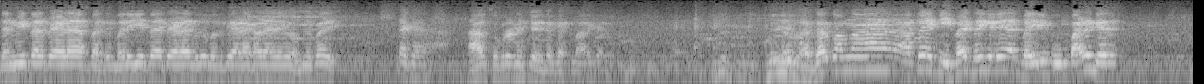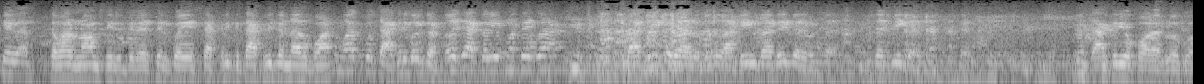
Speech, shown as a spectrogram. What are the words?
જન્મી તાર પેડા પછી મરી ગઈ તાર પેડા બધું બધું પેડા ખવડાયા એવું સમજણ પાડી. હાલ છોકરો નહીં જોયો તો કે મારે ઘરે ઘર કામ આ તો એક ઇફેક્ટ થઈ ગયેલી બૈરી બૂમ પાડે ઘેર. કે તમારું નામ સી રીતે રહેશે કોઈ ચાકરી ચાકરી કરનારું કોણ? કોઈ ચાકરી કોઈ કરતો હોય ચાકરી કરે આ લોકો તો વાટીને ભાખરી કરે ચટણી કરે. ચાકરીઓ ખોળે લોકો.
